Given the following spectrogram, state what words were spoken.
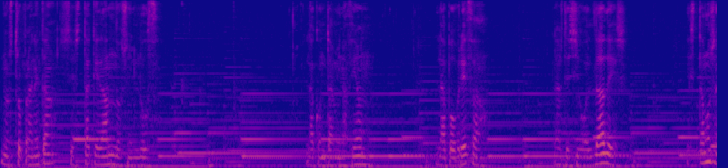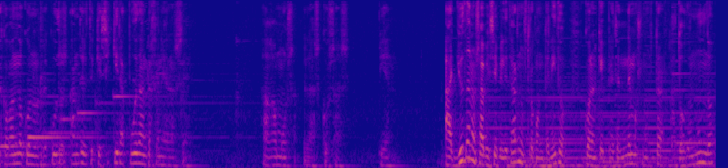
Nuestro planeta se está quedando sin luz. La contaminación, la pobreza, las desigualdades. Estamos acabando con los recursos antes de que siquiera puedan regenerarse. Hagamos las cosas bien. Ayúdanos a visibilizar nuestro contenido, con el que pretendemos mostrar a todo el mundo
